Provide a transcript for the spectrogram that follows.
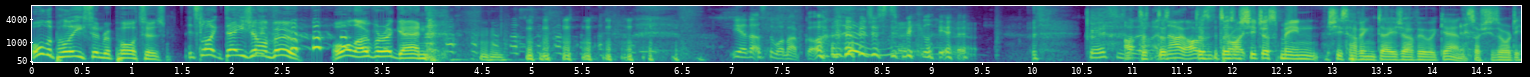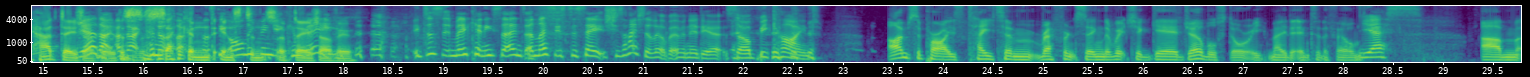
"All the police and reporters, it's like deja vu, all over again." Yeah, that's the one I've got. Just to be clear. Chris, is Uh, does, does, does, doesn't she just mean she's having deja vu again? So she's already had deja Yeah, vu. that- this that is a can- second that's the only thing instance of deja be. vu. It doesn't make any sense unless it's to say she's actually a little bit of an idiot. So be kind. I'm surprised Tatum referencing the Richard Gere gerbil story made it into the film. yes. Um,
